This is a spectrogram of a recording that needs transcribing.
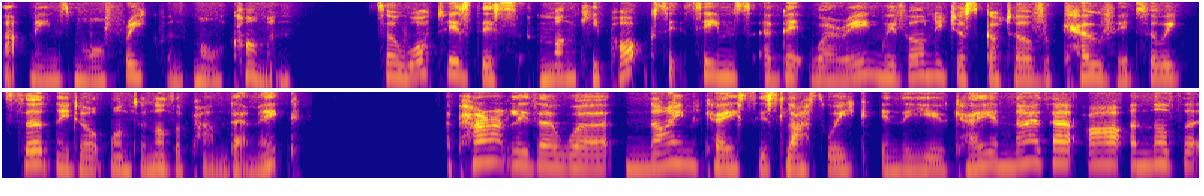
That means more frequent, more common. So what is this monkeypox? It seems a bit worrying. We've only just got over COVID, so we certainly don't want another pandemic. Apparently, there were nine cases last week in the UK, and now there are another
